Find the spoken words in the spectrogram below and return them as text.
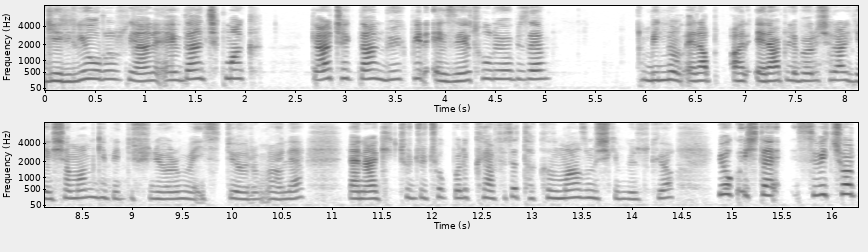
Geriliyoruz. Yani evden çıkmak gerçekten büyük bir eziyet oluyor bize. Bilmiyorum Erap, Erap'le böyle şeyler yaşamam gibi düşünüyorum ve istiyorum öyle. Yani erkek çocuğu çok böyle kıyafete takılmazmış gibi gözüküyor. Yok işte sweatshirt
